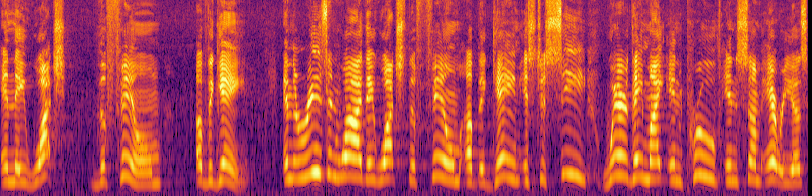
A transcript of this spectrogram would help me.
and they watch the film of the game. And the reason why they watch the film of the game is to see where they might improve in some areas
